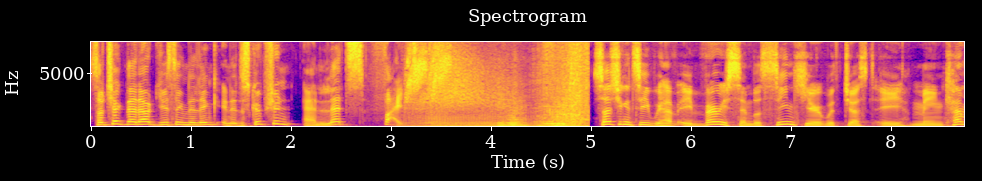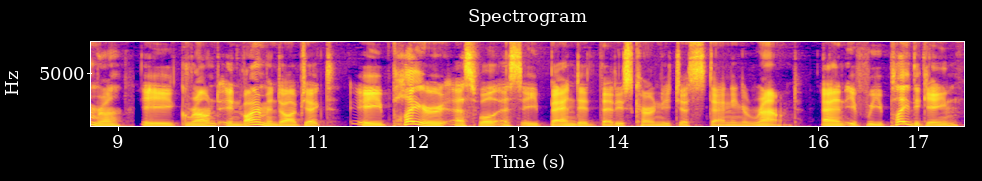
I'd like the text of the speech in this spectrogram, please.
So check that out using the link in the description, and let's fight! So as you can see, we have a very simple scene here with just a main camera, a ground environment object, a player, as well as a bandit that is currently just standing around. And if we play the game,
